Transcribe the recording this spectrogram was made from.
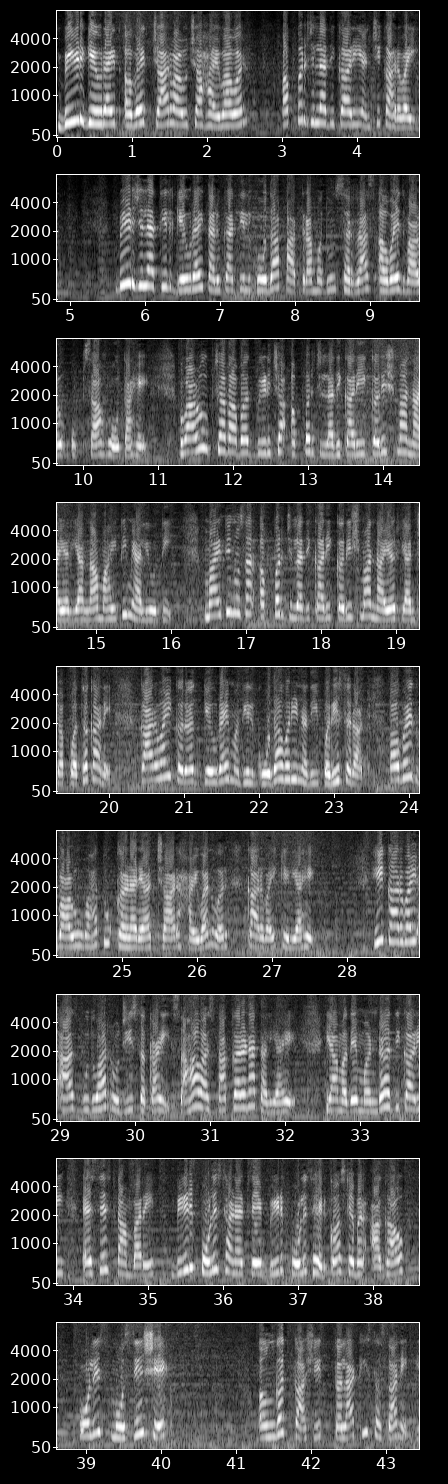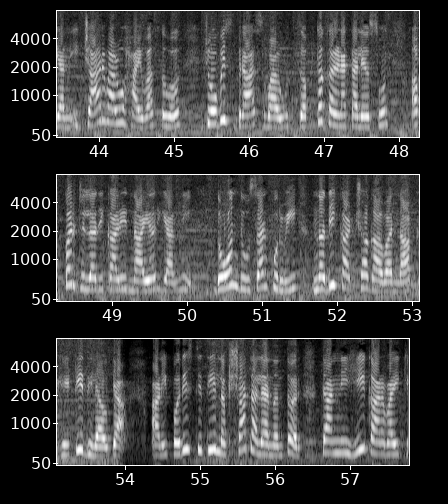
बीड गेवराईत अवैध चार वाळूच्या हायवावर अप्पर जिल्हाधिकारी यांची कारवाई. बीड जिल्ह्यातील गेवराई तालुक्यातील गोदा पात्रामधून सर्रास अवैध वाळू उपसा होत आहे. वाळू उपसाबाबत बीडच्या अप्पर जिल्हाधिकारी करिश्मा नायर यांना माहिती मिळाली होती. माहितीनुसार अप्पर जिल्हाधिकारी करिश्मा नायर यांच्या पथकाने कारवाई करत गेवराईमधील गोदावरी नदी परिसरात अवैध वाळू वाहतूक करणाऱ्या चार हायवांवर कारवाई केली आहे. ही कारवाई आज बुधवार रोजी सकाळी सहा वाजता करण्यात आली आहे. यामध्ये मंडळ अधिकारी S S Tambare Beed police ठाण्याचे Beed police head constable Aghav police Mohsin Shaikh Angad Kashid तलाठी ससाने यांनी चार वाळू हायवासह चोवीस ब्रास वाळू जप्त करण्यात आले असून अप्पर जिल्हाधिकारी नायर यांनी दोन दिवसांपूर्वी नदीकाठच्या गावांना भेटी दिल्या होत्या आणि परिस्थिती लक्षात आल्यानंतर त्यांनी ही कारवाई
